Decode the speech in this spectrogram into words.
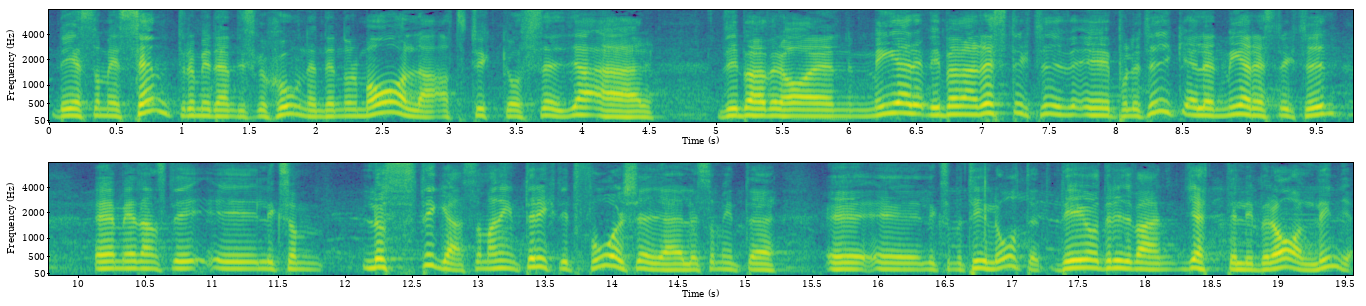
det som är centrum i den diskussionen, det normala att tycka och säga är vi behöver ha en mer, vi behöver en restriktiv eh, politik eller en mer restriktiv, eh, medan det eh, liksom lustiga som man inte riktigt får säga eller som inte eh, eh, liksom är tillåtet, det är att driva en jätteliberal linje.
